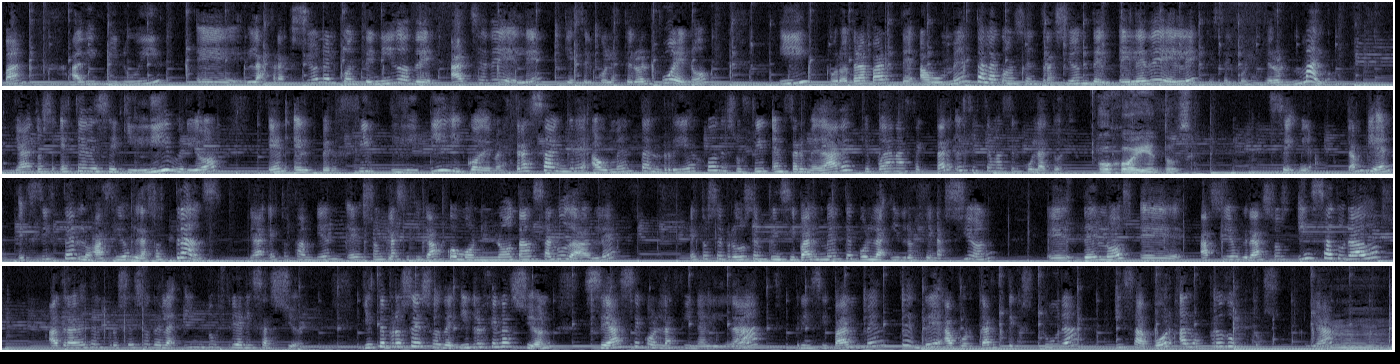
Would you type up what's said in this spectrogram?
van a disminuir eh, la fracción, el contenido de HDL, que es el colesterol bueno, y por otra parte, aumenta la concentración del LDL, que es el colesterol malo. ¿Ya? Entonces, este desequilibrio en el perfil lipídico de nuestra sangre aumenta el riesgo de sufrir enfermedades que puedan afectar el sistema circulatorio. Ojo ahí entonces. Sí, mira, también existen los ácidos grasos trans. ¿Ya? Estos también eh, son clasificados como no tan saludables. Estos se producen principalmente por la hidrogenación eh, de los eh, ácidos grasos insaturados a través del proceso de la industrialización. Y este proceso de hidrogenación se hace con la finalidad principalmente de aportar textura y sabor a los productos. ¿ya? Mm.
